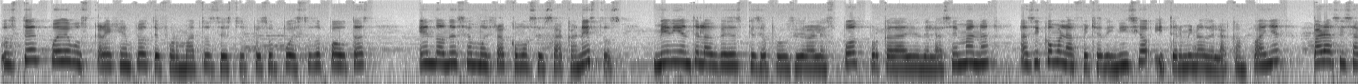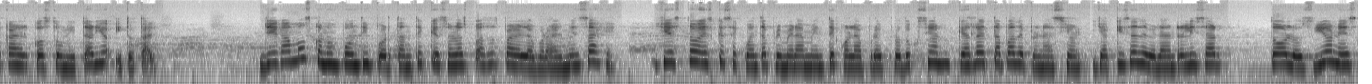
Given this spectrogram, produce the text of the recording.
Usted puede buscar ejemplos de formatos de estos presupuestos o pautas en donde se muestra cómo se sacan estos, mediante las veces que se producirá el spot por cada día de la semana, así como la fecha de inicio y término de la campaña, para así sacar el costo unitario y total. Llegamos con un punto importante que son los pasos para elaborar el mensaje, y esto es que se cuenta primeramente con la preproducción, que es la etapa de planeación, y aquí se deberán realizar todos los guiones,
